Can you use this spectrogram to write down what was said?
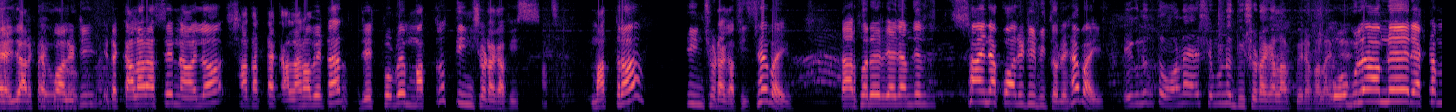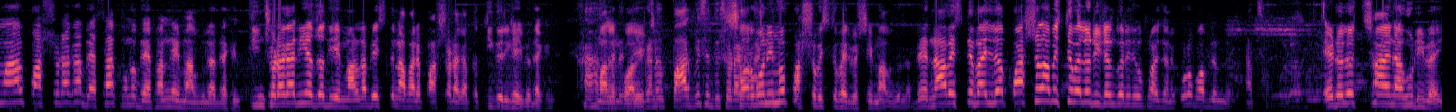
এই যে আরেকটা কোয়ালিটি? এটা কালার আছে না হলো সাত আটটা কালার হবে এটার। রেট পড়বে মাত্র তিনশো টাকা পিস আচ্ছা। মাত্র তিনশো টাকা পিস হ্যাঁ ভাই? তারপরে চাইনা কোয়ালিটির ভিতরে হ্যাঁ ভাই? এগুলো তো অনায়াসে মনে দুশো টাকা লাভ করে ফেলাই ওগুলো আপনার একটা মাল পাঁচশো টাকা বেচা কোনো ব্যাপার নেই মালগুলা দেখেন। তিনশো টাকা নিয়ে যদি মালটা বেচতে না পারে পাঁচশো টাকা তো কি করে খাইবে দেখেন মালের কোয়ালিটি পার পিসে দুশো টাকা সর্বনিম্ন পাঁচশো বেচতে পারবে সেই মালগুলো। না বেচতে পারলেও পাঁচশো না বেচতে পারলেও রিটার্ন করে দেবো প্রয়োজনে কোনো প্রবলেম নেই। আচ্ছা। এটা হলো চায়না হুডি ভাই।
